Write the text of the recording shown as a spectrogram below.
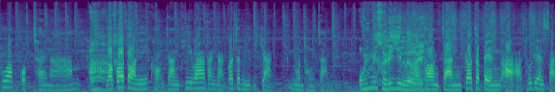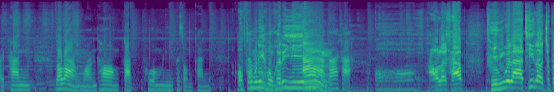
พวกกบชายน้ำอ่าแล้วก็ครับ ตอนนี้ของจันทร์ที่ว่าดังๆ ก็จะมีอีกอย่างนวลทองจันทร์โอ้ยไม่เคยได้ยินเลหมอยนทองจันทร์ก็จะเป็นอ่าทุเรียนสายพันธุ์ ระหว่างหมอนทองกับพวงมณีผสมกันอ๋อพวกนี้ผมเคยได้ยิน อ่าได้ค่ะ อ๋อเอาละครับ ถึงเวลาที่เราจะไป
